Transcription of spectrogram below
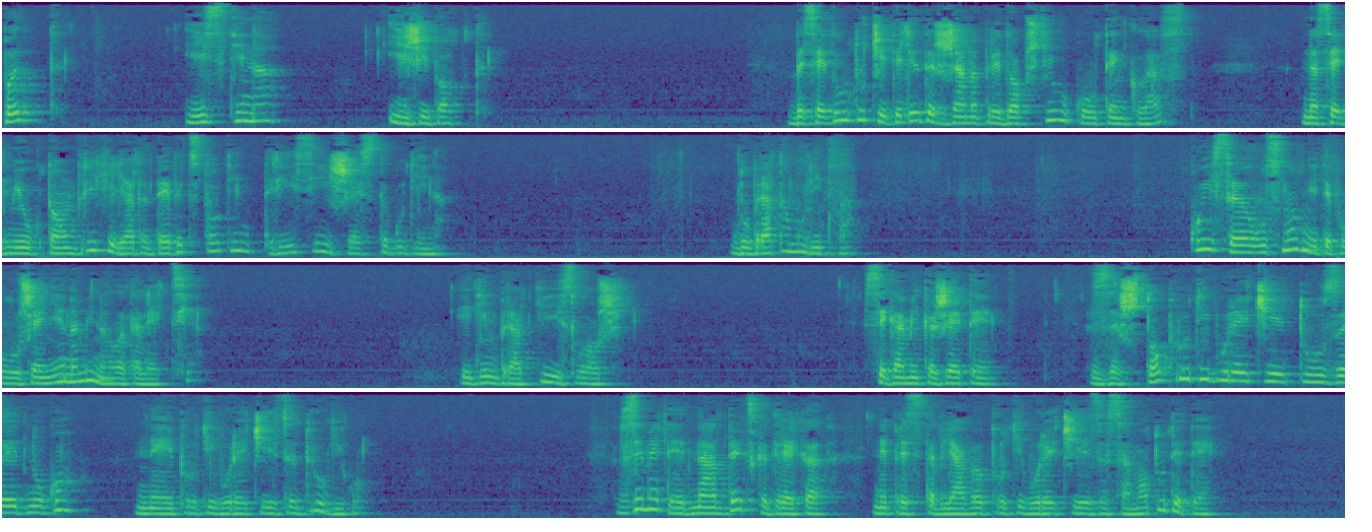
път, истина и живот. Беседа от учителя държа на предобщия окултен клас на 7 октомври 1936 година. Добрата молитва Кои са основните положения на миналата лекция? Един брат ги изложи. Сега ми кажете, защо противоречието за едного не е противоречие за други го? Вземете една детска дреха, не представлява противоречие за самото дете.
